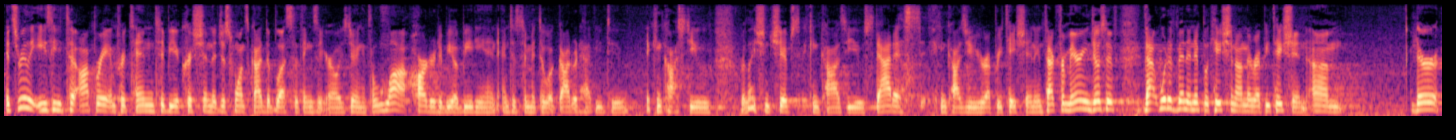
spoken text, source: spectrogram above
It's really easy to operate and pretend to be a Christian that just wants God to bless the things that you're always doing. It's a lot harder to be obedient and to submit to what God would have you do. It can cost you relationships, it can cause you status, it can cause you your reputation. In fact, for Mary and Joseph, that would have been an implication on their reputation. Um, there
